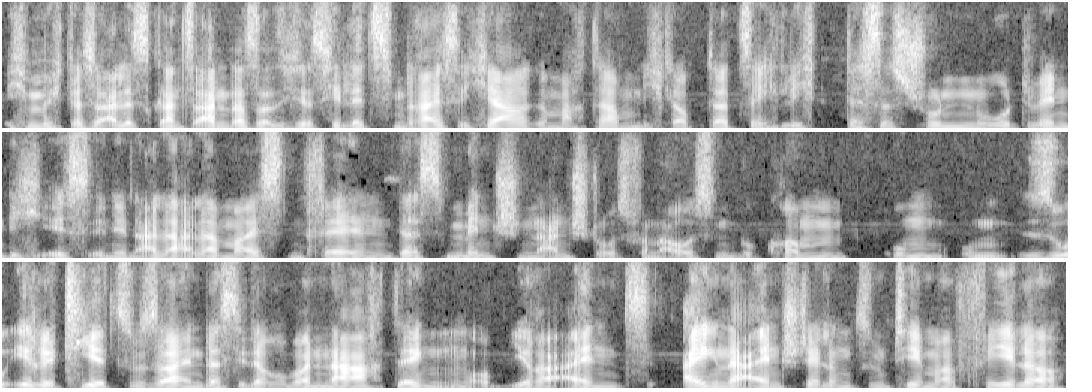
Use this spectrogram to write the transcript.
ich möchte das alles ganz anders, als ich das die letzten 30 Jahre gemacht habe. Und ich glaube tatsächlich, dass das schon notwendig ist in den allermeisten Fällen, dass Menschen Anstoß von außen bekommen, um, um so irritiert zu sein, dass sie darüber nachdenken, ob ihre ein, eigene Einstellung zum Thema Fehler,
